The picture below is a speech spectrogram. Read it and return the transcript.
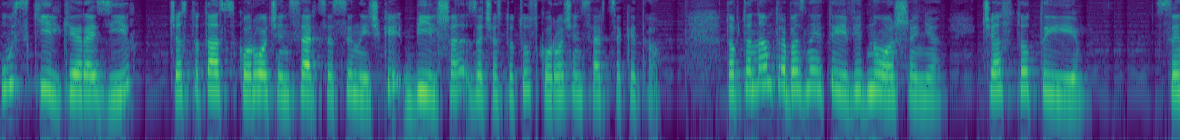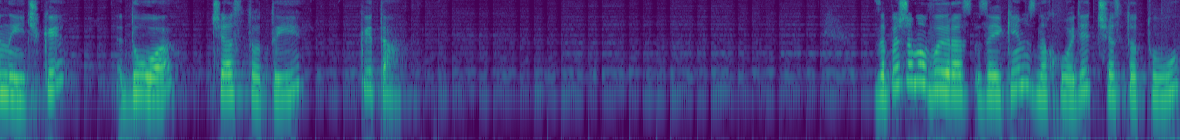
у скільки разів частота скорочень серця синички більша за частоту скорочень серця кита. Тобто нам треба знайти відношення частоти синички до частоти кита. Запишемо вираз, за яким знаходять частоту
